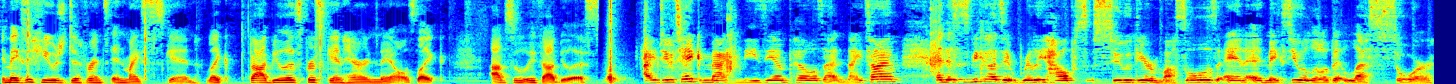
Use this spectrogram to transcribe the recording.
It makes a huge difference in my skin. Like fabulous for skin, hair, and nails. Like absolutely fabulous. I do take magnesium pills at nighttime and this is because it really helps soothe your muscles and it makes you a little bit less sore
